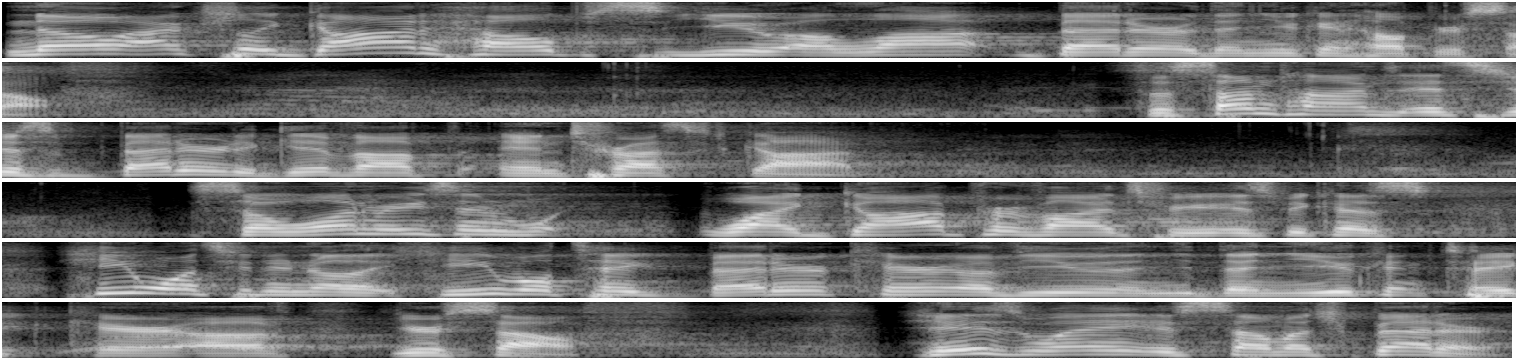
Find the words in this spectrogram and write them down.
No, actually, God helps you a lot better than you can help yourself. So sometimes it's just better to give up and trust God. So, one reason why God provides for you is because He wants you to know that He will take better care of you than, than you can take care of yourself. His way is so much better.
